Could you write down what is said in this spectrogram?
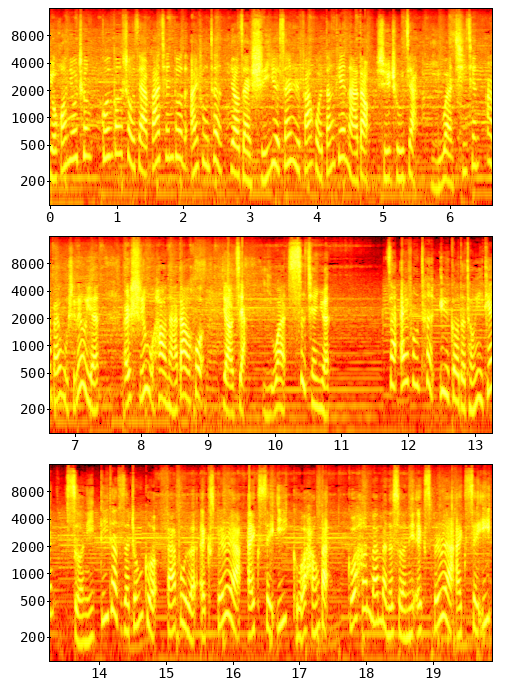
有黄牛称，官方售价八千多的 iPhone Ten 要在十一月三日发货当天拿到，需出价一万七千二百五十六元；而十五号拿到货要价一万四千元。在 iPhone Ten 预购的同一天，索尼低调的在中国发布了 Xperia XZ1 国行版。国行版本的索尼 Xperia XZ1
